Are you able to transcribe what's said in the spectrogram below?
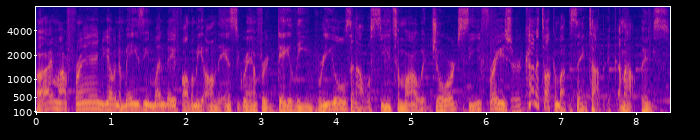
All right, my friend, you have an amazing Monday. Follow me on the Instagram for daily reels, and I will see you tomorrow with George C. Fraser, kind of talking about the same topic. I'm out. Peace.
